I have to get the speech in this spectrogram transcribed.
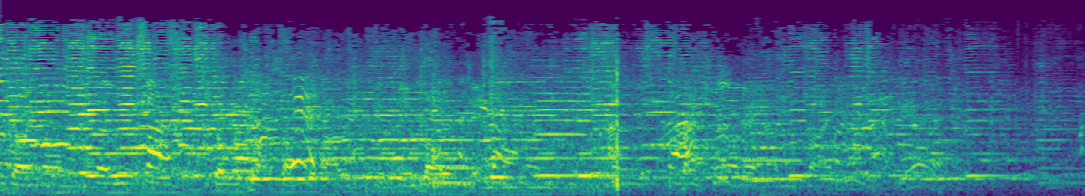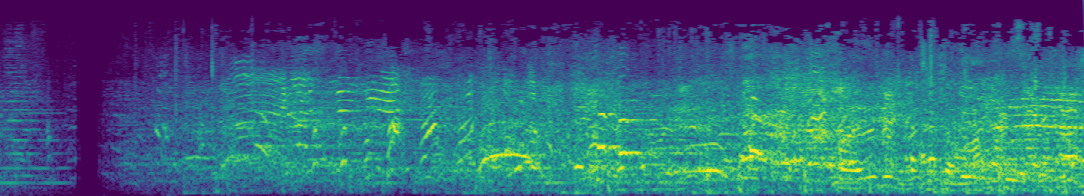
it's always like something I was involved in. And passionate about it.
